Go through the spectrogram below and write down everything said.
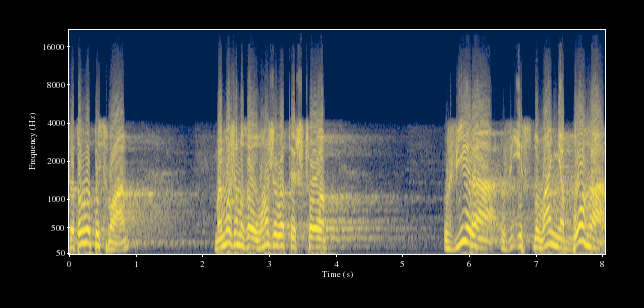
Святого Письма, ми можемо зауважувати, що віра в існування Бога,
